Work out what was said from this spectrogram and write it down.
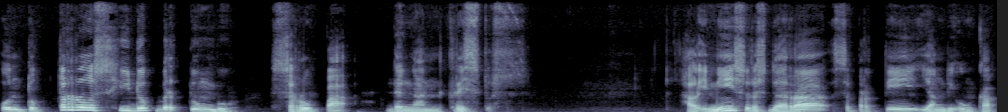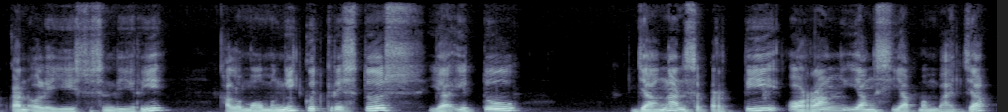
untuk terus hidup bertumbuh serupa dengan Kristus. Hal ini saudara-saudara seperti yang diungkapkan oleh Yesus sendiri kalau mau mengikut Kristus yaitu jangan seperti orang yang siap membajak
